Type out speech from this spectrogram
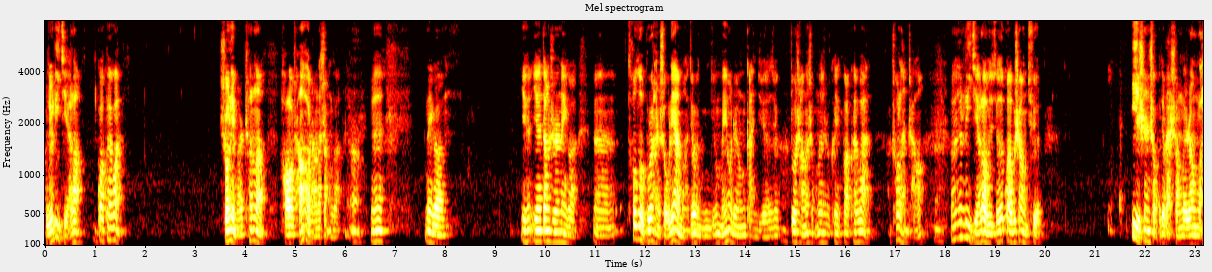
我就力竭了，挂快挂，手里面抻了好长好长的绳子，嗯。因为那个，因为因为当时那个嗯、操作不是很熟练嘛，就你就没有这种感觉，就多长的绳子是可以挂快挂的，抽了很长，然后就力竭了，我就觉得挂不上去，一伸手就把绳子扔了，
